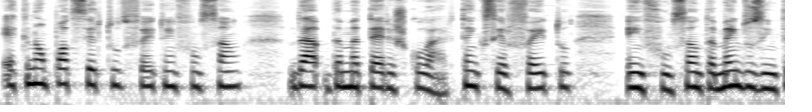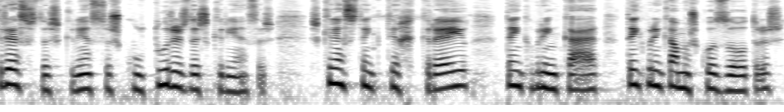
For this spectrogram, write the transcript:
é que não pode ser tudo feito em função da, da matéria escolar. Tem que ser feito em função também dos interesses das crianças, das culturas das crianças. As crianças têm que ter recreio, têm que brincar, têm que brincar umas com as outras.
